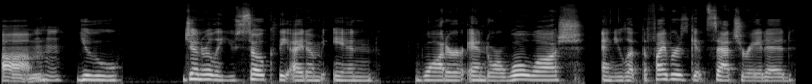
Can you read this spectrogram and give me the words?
Um, You generally you soak the item in water and or wool wash, and you let the fibers get saturated,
